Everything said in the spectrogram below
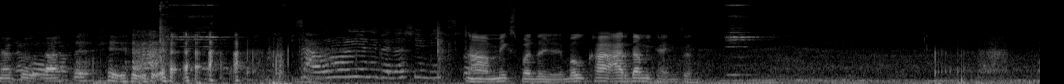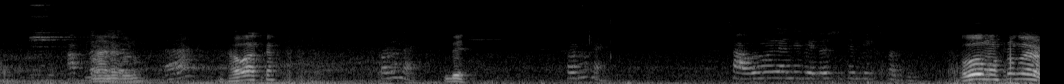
नको जास्त हा मिक्स पद्धती बघू खा अर्धा मी खाईन चल. नाही नाही कडू खावा का कडू नाही दे ओ मस्त कर.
